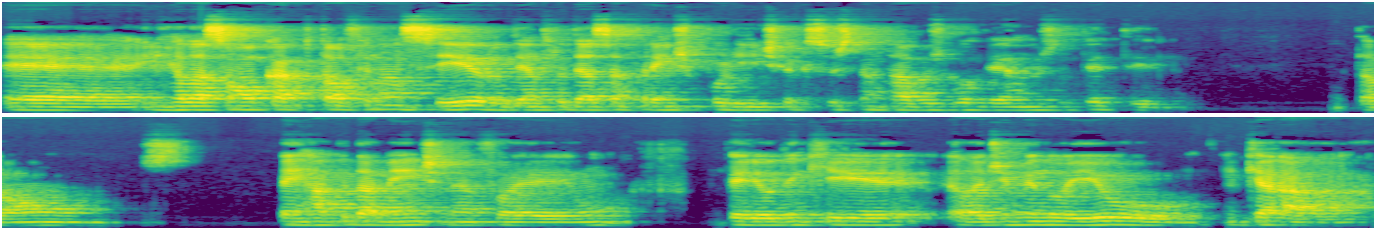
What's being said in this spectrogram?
é, em relação ao capital financeiro dentro dessa frente política que sustentava os governos do PT. Então, bem rapidamente, né? Foi um período em que ela diminuiu, em que a,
